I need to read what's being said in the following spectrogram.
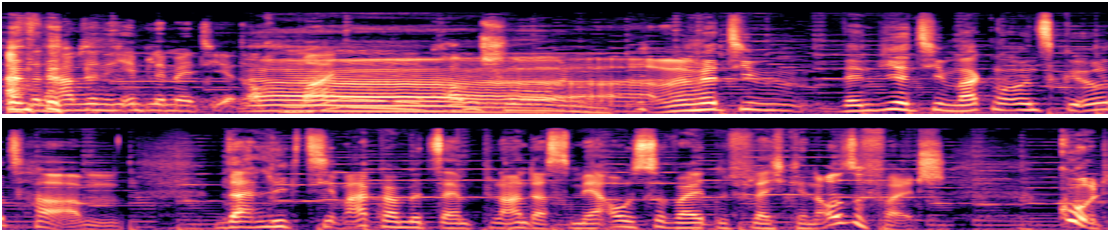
Ach, dann haben sie nicht implementiert. Oh Mann, komm schon. Wenn wir, Team, wenn wir Team Magma uns geirrt haben, dann liegt Team Magma mit seinem Plan, das Meer auszuweiten, vielleicht genauso falsch. Gut,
